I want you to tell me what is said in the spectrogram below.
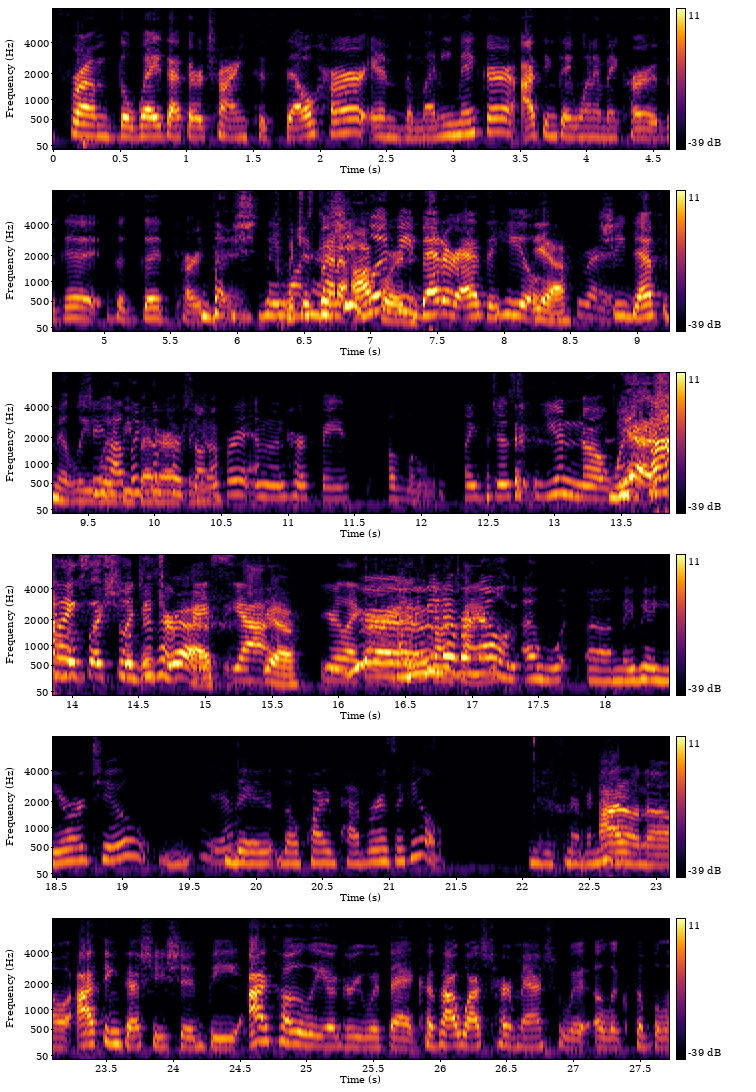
From the way that they're trying to sell her and the moneymaker, I think they want to make her the good the good person. The- sh- they Which is kinda awkward. she would be better as a heel. Yeah. Right. She definitely She would has be like the better as a persona for it, and then her face alone, like just you know, when Yeah, she, she like, looks like she'll switches beat your ass. yeah, Yeah. you're like, Yeah. all right, I mean, you never time. know. Uh, w- uh, maybe a year or two, they they'll probably have her as a heel. You just never know. I don't know. I think that she should be. I totally agree with that because I watched her match with Alexa Bl-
